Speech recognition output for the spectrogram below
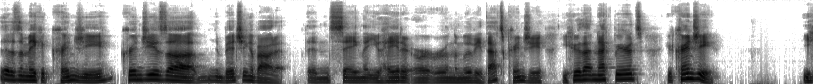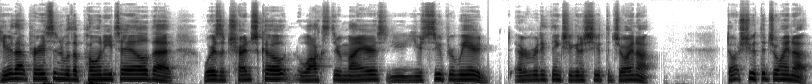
it doesn't make it cringy. Cringy is uh bitching about it and saying that you hate it or it ruined the movie. That's cringy. You hear that, neckbeards? You're cringy. You hear that person with a ponytail that wears a trench coat, walks through Meijers? You you're super weird. Everybody thinks you're gonna shoot the joint up. Don't shoot the joint up.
